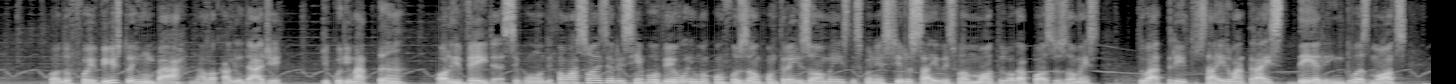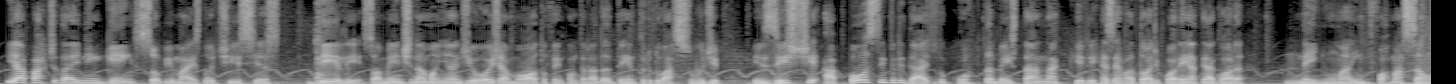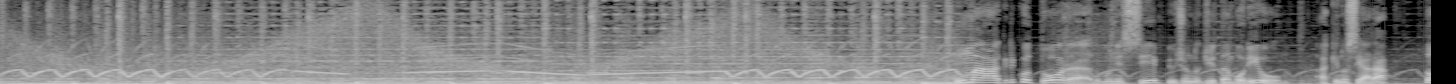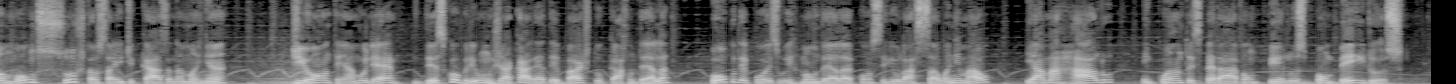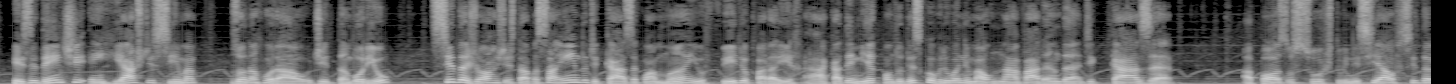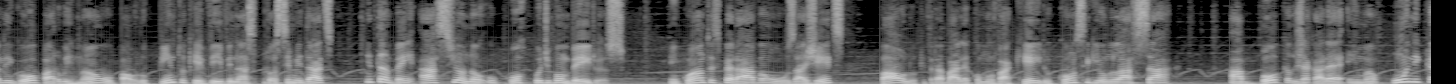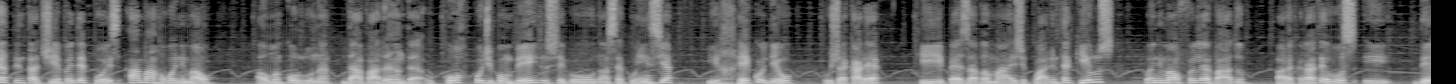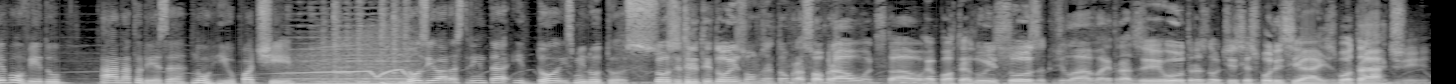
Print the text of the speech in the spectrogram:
quando foi visto em um bar na localidade de Curimatã, Oliveira. Segundo informações, ele se envolveu em uma confusão com três homens desconhecidos, saiu em sua moto e logo após os homens do atrito saíram atrás dele em duas motos e a partir daí ninguém soube mais notícias dele. Somente na manhã de hoje a moto foi encontrada dentro do açude Existe a possibilidade do corpo também estar naquele reservatório, porém até agora nenhuma informação. Uma agricultora do município de Tamboril, aqui no Ceará, tomou um susto ao sair de casa na manhã de ontem. A mulher descobriu um jacaré debaixo do carro dela Pouco depois, o irmão dela conseguiu laçar o animal e amarrá-lo enquanto esperavam pelos bombeiros. Residente em Riacho de Cima, zona rural de Tamboril, Cida Jorge estava saindo de casa com a mãe e o filho para ir à academia quando descobriu o animal na varanda de casa. Após o susto inicial, Cida ligou para o irmão, o Paulo Pinto, que vive nas proximidades, e também acionou o corpo de bombeiros. Enquanto esperavam os agentes, Paulo, que trabalha como vaqueiro, conseguiu laçar a boca do jacaré em uma única tentativa e depois amarrou o animal a uma coluna da varanda. O corpo de bombeiros chegou na sequência e recolheu o jacaré, que pesava mais de 40 quilos. O animal foi levado para Crateus e devolvido à natureza no rio Poti. 12 horas 32 minutos. 12 32 vamos então para Sobral, onde está o repórter Luiz Souza, que de lá vai trazer outras notícias policiais. Boa tarde.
